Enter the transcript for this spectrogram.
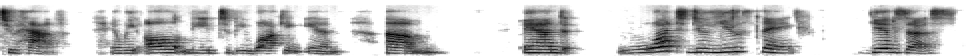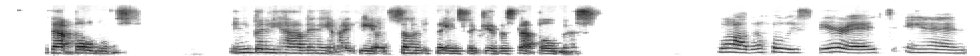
to have and we all need to be walking in. Um, and what do you think gives us that boldness? Anybody have any idea of some of the things that give us that boldness? Well, the Holy Spirit and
